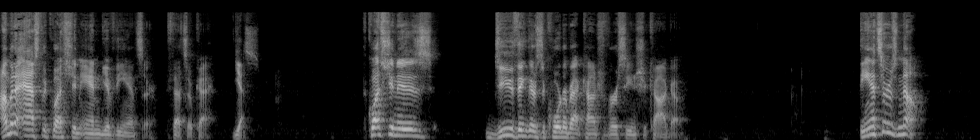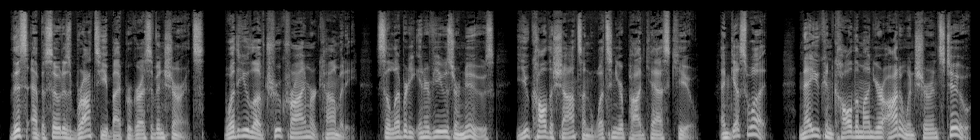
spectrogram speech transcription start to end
I'm going to ask the question and give the answer, if that's okay. Yes. The question is Do you think there's a quarterback controversy in Chicago? The answer is no. This episode is brought to you by Progressive Insurance. Whether you love true crime or comedy, celebrity interviews or news, you call the shots on what's in your podcast queue. And guess what? Now you can call them on your auto insurance too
